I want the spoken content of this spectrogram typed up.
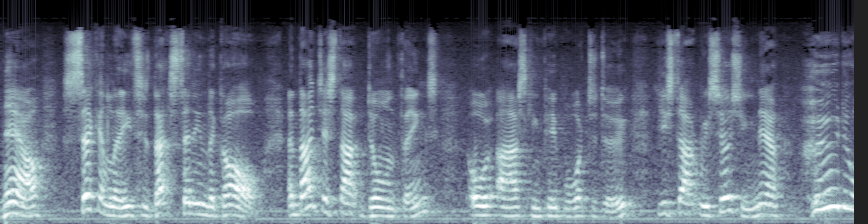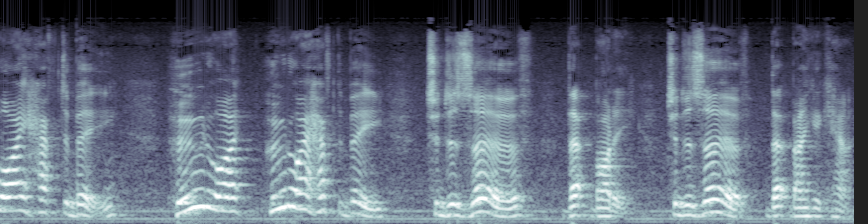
Now, secondly, so that's setting the goal. And don't just start doing things or asking people what to do. You start researching. Now, who do I have to be? Who do I who do I have to be to deserve that body, to deserve that bank account,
